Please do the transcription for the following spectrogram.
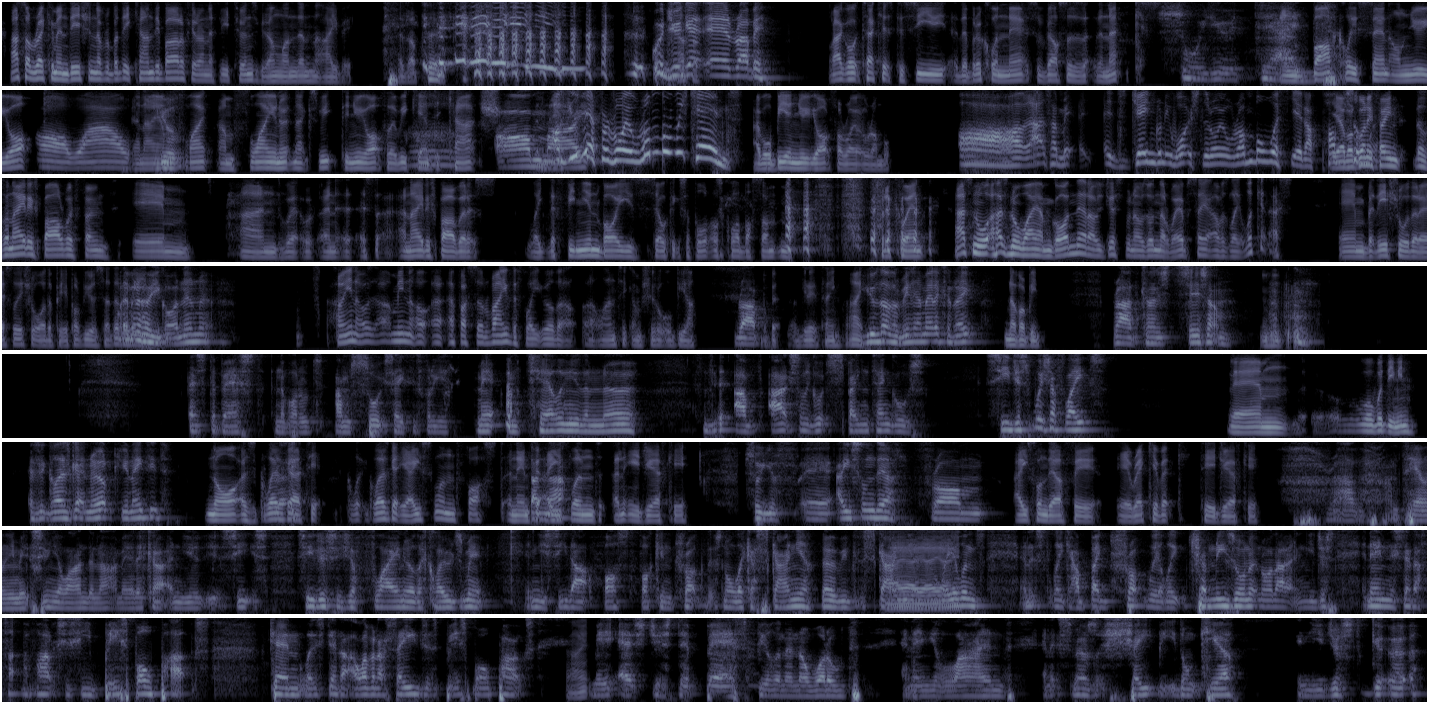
that's a recommendation. Everybody, Candy Bar. If you're in the Three Towns, if you're in London, the Ivy is up to. Would you That's get, uh, Robbie? I got tickets to see the Brooklyn Nets versus the Knicks So you did. in Barclays Center, New York. Oh wow! And I am You- fly- I'm flying out next week to New York for the weekend to catch. Oh my! Are you my! there for Royal Rumble weekend? I will be in New York for Royal Rumble. Oh, that's amazing. Is Jane going to watch the Royal Rumble with you in a pub? yeah, we're going to find there's an Irish bar we've found, um, and we and it's an Irish bar where it's like the Fenian Boys Celtic Supporters Club or something. frequent. That's no that's no why I'm going there. I was just when I was on their website, I was like, look at this. Um, but they show the rest. They show all the pay per views. I did. What a do you mean, how you got on there, mate? I mean, I, I mean, uh, if I survive the flight over the Atlantic, I'm sure it will be a, Rab, a great time. Aye, you've never been to America, right? never been. Rab, can I just say something? Mhm. it's the best in the world. I'm so excited for you, mate. I'm telling you the now. I've actually got spine tingles. See, just what's your flights? Um, well, what do you mean? Is it Glasgow to Newark United? No, is Glasgow Right. to Gl- Glasgow to Iceland first, and then Done. Iceland and AGFK. So you're uh, Iceland there from Iceland there for uh, Reykjavik to JFK. Rab, I'm telling you, mate. See when you land in that America and you, you see, see just as you're flying over the clouds, mate, and you see that first fucking truck that's not like a Scania. Now we've got Scanias Aye, aye, and aye. Leylands, and it's like a big truck with like chimneys on it and all that. And you just, and then instead of football parks, you see baseball parks. Ken, like, instead of 11 sides, it's baseball parks. Right. Mate, it's just the best feeling in the world. and then you land, and it smells like shite, but you don't care, and you just get out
